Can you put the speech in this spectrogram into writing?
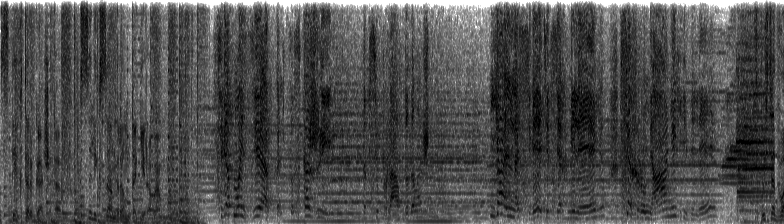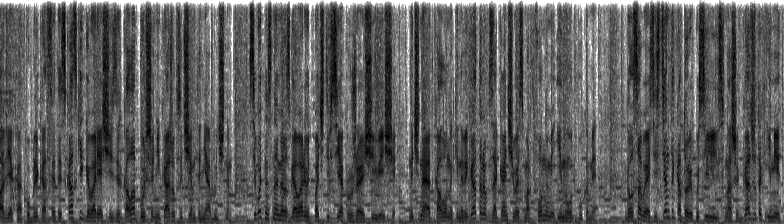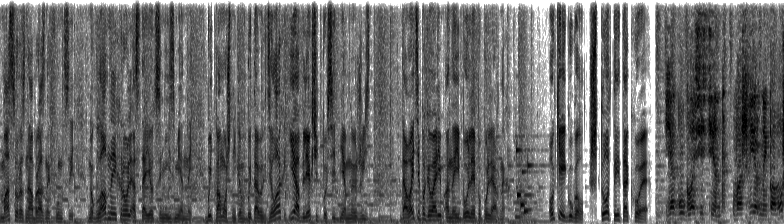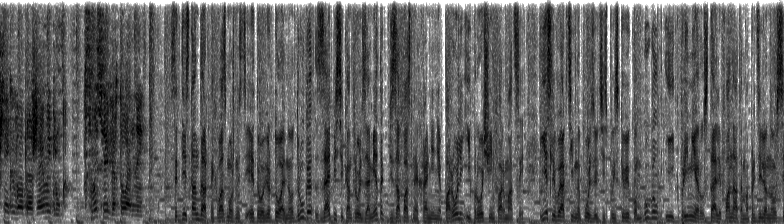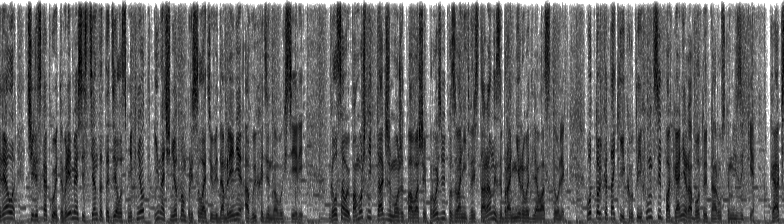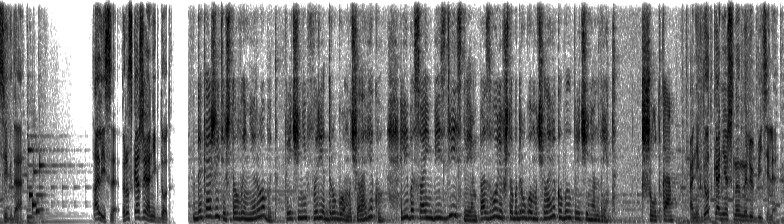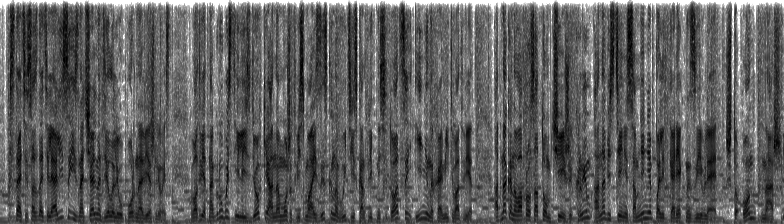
Инспектор гаджетов с Александром Тагировым. Свет мой зеркальце, скажи, да всю правду доложи. Я ль на свете всех милее, всех румяней и белее? Спустя два века от публикации этой сказки говорящие зеркала больше не кажутся чем-то необычным. Сегодня с нами разговаривают почти все окружающие вещи, начиная от колонок и навигаторов, заканчивая смартфонами и ноутбуками. Голосовые ассистенты, которые поселились в наших гаджетах, имеют массу разнообразных функций, но главная их роль остается неизменной — быть помощником в бытовых делах и облегчить повседневную жизнь. Давайте поговорим о наиболее популярных. Окей, Google, что ты такое? Я Google Ассистент, ваш верный помощник и воображаемый друг. В смысле виртуальный. Среди стандартных возможностей этого виртуального друга — записи, контроль заметок, безопасное хранение паролей и прочей информации. Если вы активно пользуетесь поисковиком Google и, к примеру, стали фанатом определенного сериала, через какое-то время ассистент это дело смекнет и начнет вам присылать уведомления о выходе новых серий. Голосовой помощник также может по вашей просьбе позвонить в ресторан и забронировать для вас столик. Вот только такие крутые функции пока не работают на русском языке. Как всегда. Алиса, расскажи анекдот. Докажите, что вы не робот, причинив вред другому человеку, либо своим бездействием позволив, чтобы другому человеку был причинен вред. Шутка. Анекдот, конечно, на любителя. Кстати, создатели Алисы изначально делали упор на вежливость. В ответ на грубость или издевки она может весьма изысканно выйти из конфликтной ситуации и не нахамить в ответ. Однако на вопрос о том, чей же Крым, она без тени сомнения политкорректно заявляет, что он наш.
